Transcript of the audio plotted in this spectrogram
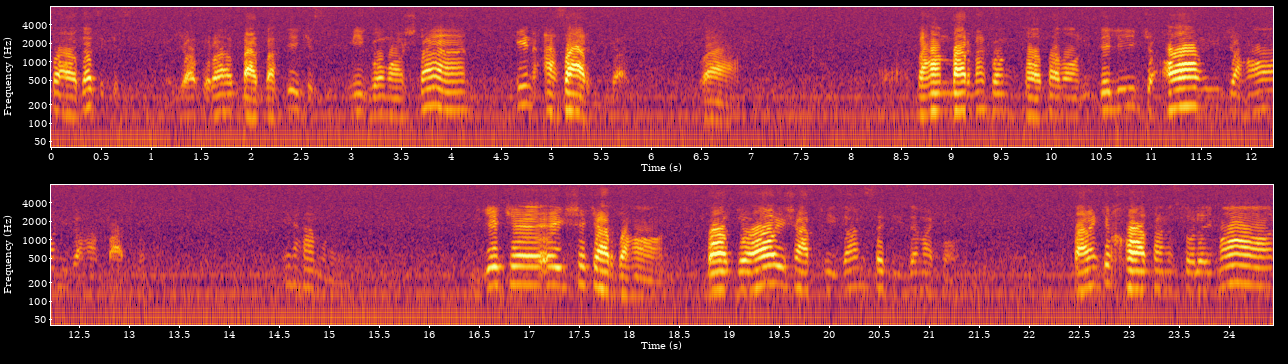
سعادت کسی یا به راه بدبختی کسی میگماشتن این اثر می‌کرد. و به هم بر مکن تا توانی. دلی که آهی جهانی به هم بر این همونه. میگه که ای با دعای شبخیزان ستیزه مکن. برای اینکه خاتم سلیمان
